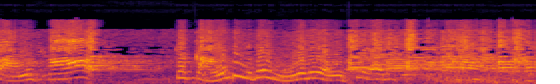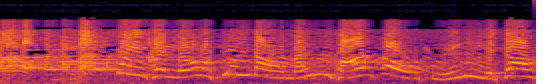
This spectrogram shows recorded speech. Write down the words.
碗茶，这港币得五六千。会可由先到门房奏取一张，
